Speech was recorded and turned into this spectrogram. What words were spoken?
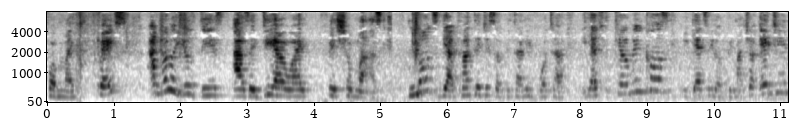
from my face. I'm going to use this as a DIY facial mask. Note the advantages of bitter leaf water. It helps to cure wrinkles, it gets rid of premature aging,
